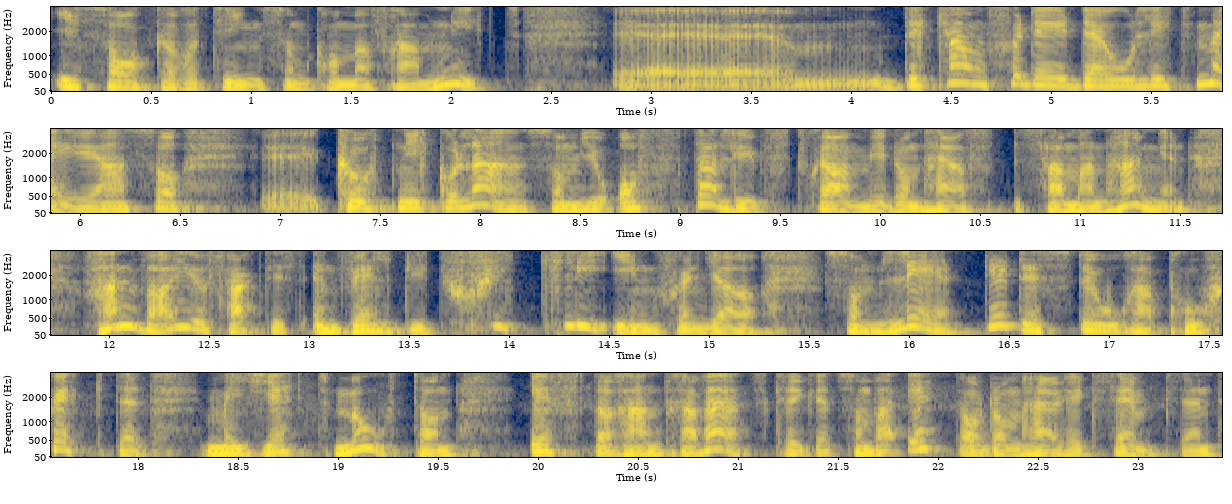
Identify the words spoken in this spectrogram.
i saker och ting som kommer fram nytt. Eh, det kanske det är dåligt med. Alltså, eh, Kurt Nicolin som ju ofta lyfts fram i de här sammanhangen, han var ju faktiskt en väldigt skicklig ingenjör som ledde det stora projektet med jetmotorn efter andra världskriget som var ett av de här exemplen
